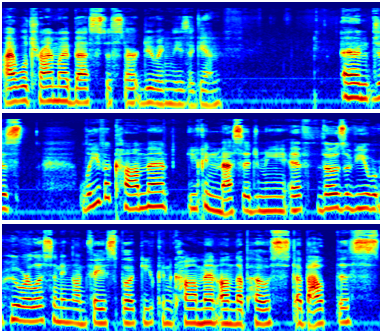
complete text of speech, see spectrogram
I will try my best to start doing these again. And just leave a comment. You can message me. If those of you who are listening on Facebook, you can comment on the post about this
